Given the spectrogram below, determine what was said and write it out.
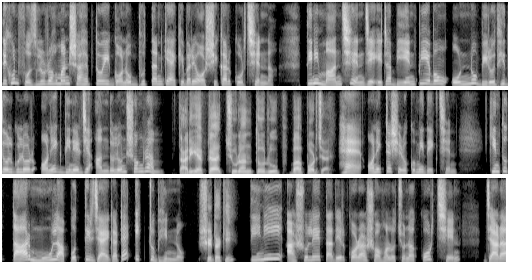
দেখুন ফজলুর রহমান সাহেব তো এই গণঅভ্যুত্থানকে একেবারে অস্বীকার করছেন না। তিনি মানছেন যে এটা বিএনপি এবং অন্য বিরোধী দলগুলোর অনেক দিনের যে আন্দোলন সংগ্রাম। তারই একটা চূড়ান্ত রূপ বা পর্যায়। হ্যাঁ অনেকটা সেরকমই দেখছেন। কিন্তু তার মূল আপত্তির জায়গাটা একটু ভিন্ন। সেটা কি? তিনি আসলে তাদের করার সমালোচনা করছেন যারা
